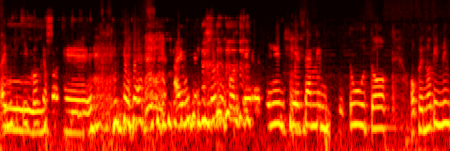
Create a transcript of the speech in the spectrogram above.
Hay muchos chicos que porque hay muchos chicos que porque recién empiezan el instituto o que no tienen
